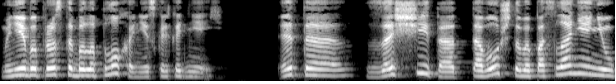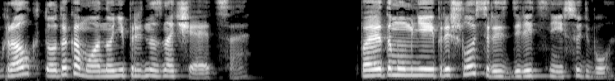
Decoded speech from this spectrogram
Мне бы просто было плохо несколько дней. Это защита от того, чтобы послание не украл кто-то, кому оно не предназначается». Поэтому мне и пришлось разделить с ней судьбу.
